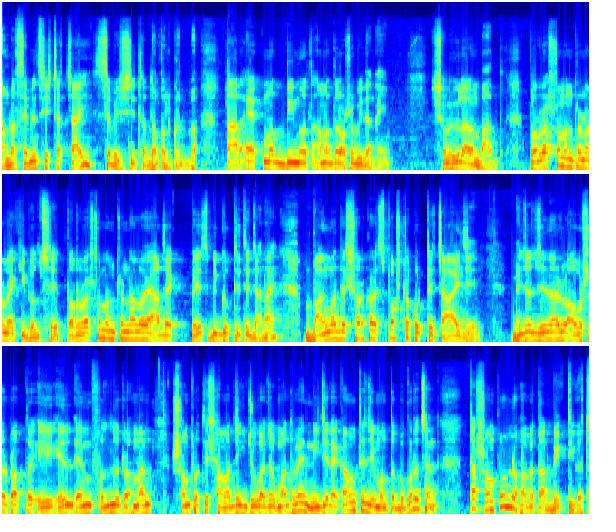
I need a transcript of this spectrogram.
আমরা সেভেন সিস্টার চাই সেভেন সিস্টার দখল করব। তার একমত, দ্বিমত আমাদের অসুবিধা নেই। শফিকুল আলম বাদ। পররাষ্ট্র মন্ত্রণালয় কি বলছে? পররাষ্ট্র মন্ত্রণালয় আজ এক প্রেস বিজ্ঞপ্তিতে জানায়, বাংলাদেশ সরকার স্পষ্ট করতে চায় যে, মেজর জেনারেল অবসরপ্রাপ্ত A L M Fazlur Rahman সম্প্রতি সামাজিক যোগাযোগ মাধ্যমে নিজের অ্যাকাউন্টে যে মন্তব্য করেছেন, তা সম্পূর্ণভাবে তার ব্যক্তিগত।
